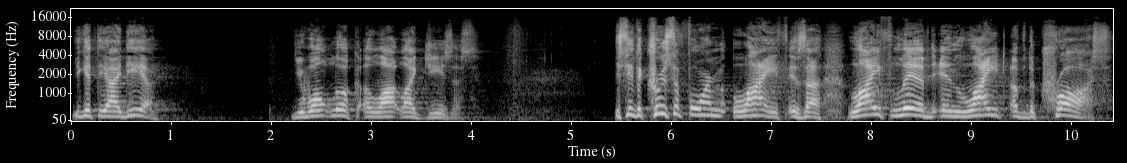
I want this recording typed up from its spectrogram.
You get the idea. You won't look a lot like Jesus. You see, the cruciform life is a life lived in light of the cross.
